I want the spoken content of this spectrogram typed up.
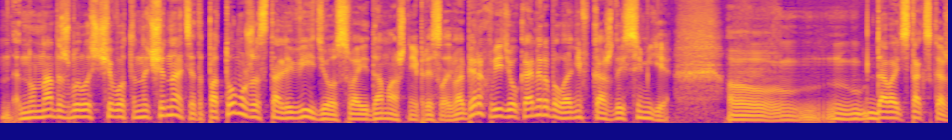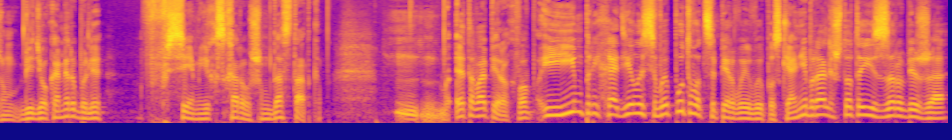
ну, надо же было с чего-то начинать. Это потом уже стали видео свои домашние присылать. Во-первых, видеокамера была не в каждой семье. Э, Давайте так скажем, видеокамеры были в семьях с хорошим достатком. Это, во-первых. Во- И им приходилось выпутываться первые выпуски. Они брали что-то из-за рубежа,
